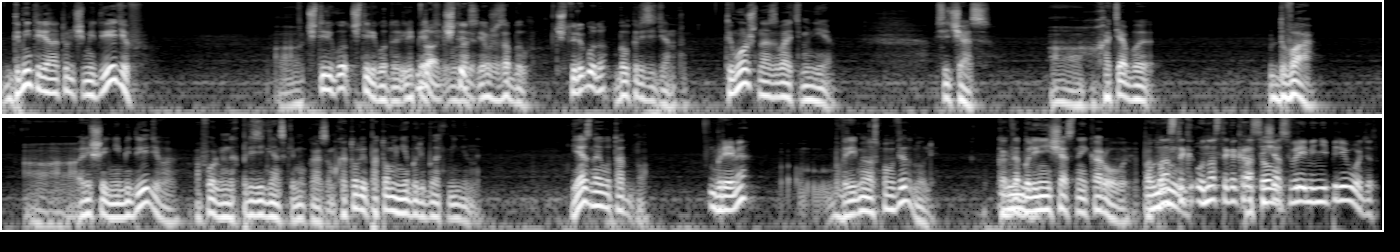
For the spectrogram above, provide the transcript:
Дмитрий Анатольевич Медведев 4 года, 4 года или 5 да, 4. Нас, я уже забыл. 4 года. Был президентом. Ты можешь назвать мне сейчас а, хотя бы два а, решения Медведева, оформленных президентским указом, которые потом не были бы отменены. Я знаю вот одно. Время? Время у нас, по-моему, вернули. Когда mm. были несчастные коровы. Потом, у нас-то, у нас-то как потом... раз сейчас время не переводят.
